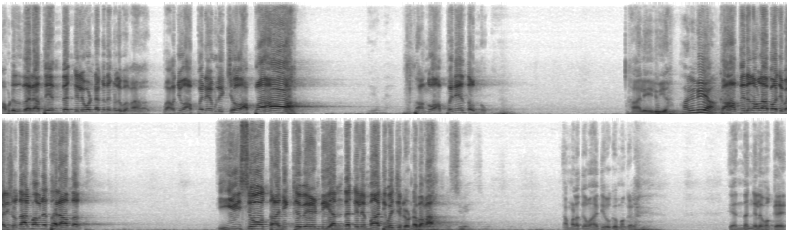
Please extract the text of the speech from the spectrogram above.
അവിടുന്ന് തരാത്ത എന്തെങ്കിലും ഉണ്ടെങ്കിൽ നിങ്ങൾ പറഞ്ഞു അപ്പനെ വിളിച്ചോ അപ്പാ. തന്നു അപ്പനെയും തന്നു. കാത്തിരുന്നുള്ള പറഞ്ഞു പരിശുദ്ധാത്മാവിനെ തരാന്ന്. ഈശോ തനിക്ക് വേണ്ടി എന്തെങ്കിലും മാറ്റി വെച്ചിട്ടുണ്ട്? പറ. നമ്മളൊക്കെ മാറ്റി വെക്കും മക്കളെ. എന്തെങ്കിലുമൊക്കെ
